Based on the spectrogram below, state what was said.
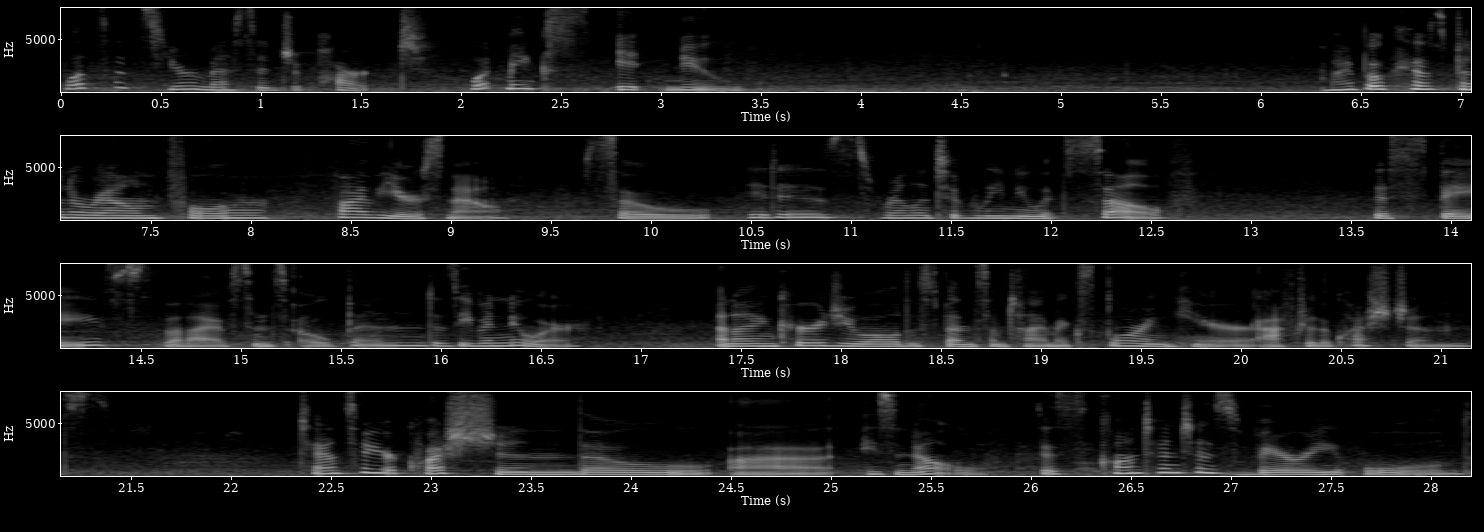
What sets your message apart? What makes it new? My book has been around for five years now, so it is relatively new itself. This space that I have since opened is even newer, and I encourage you all to spend some time exploring here after the questions. To answer your question, though, uh, is no. This content is very old,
